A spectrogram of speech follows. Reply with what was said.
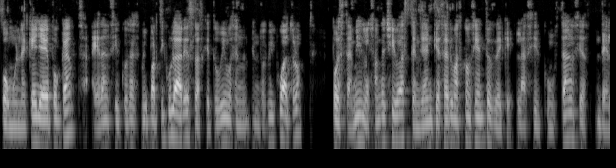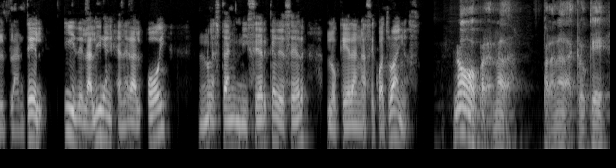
como en aquella época, eran circunstancias muy particulares, las que tuvimos en, 2004, pues también los fans Chivas tendrían que ser más conscientes de que las circunstancias del plantel y de la liga en general hoy no están ni cerca de ser lo que eran hace cuatro años. No, para nada, para nada. Creo que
